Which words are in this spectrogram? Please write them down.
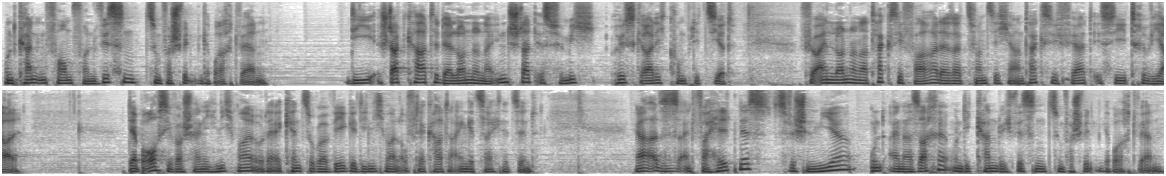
und kann in Form von Wissen zum Verschwinden gebracht werden. Die Stadtkarte der Londoner Innenstadt ist für mich höchstgradig kompliziert. Für einen Londoner Taxifahrer, der seit 20 Jahren Taxi fährt, ist sie trivial. Der braucht sie wahrscheinlich nicht mal oder er kennt sogar Wege, die nicht mal auf der Karte eingezeichnet sind. Ja, also es ist ein Verhältnis zwischen mir und einer Sache und die kann durch Wissen zum Verschwinden gebracht werden.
